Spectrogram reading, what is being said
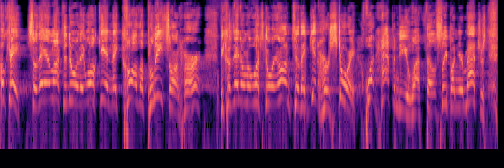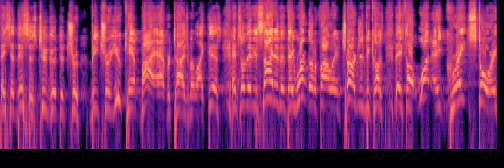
Okay, so they unlock the door, they walk in, they call the police on her because they don't know what's going on until they get her story. What happened to you? I fell asleep on your mattress. They said, this is too good to true, be true. You can't buy advertisement like this. And so they decided that they weren't going to file any charges because they thought, what a great story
